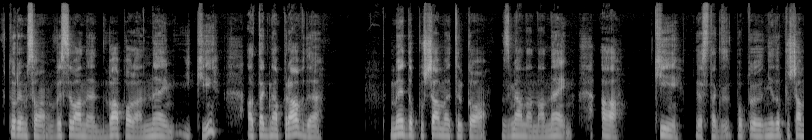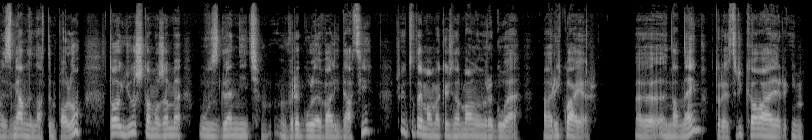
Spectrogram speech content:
w którym są wysyłane dwa pola name i key, a tak naprawdę my dopuszczamy tylko zmiana na name, a key jest tak, nie dopuszczamy zmiany na tym polu, to już to możemy uwzględnić w regule walidacji. Czyli tutaj mamy jakąś normalną regułę require e, na name, które jest require im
